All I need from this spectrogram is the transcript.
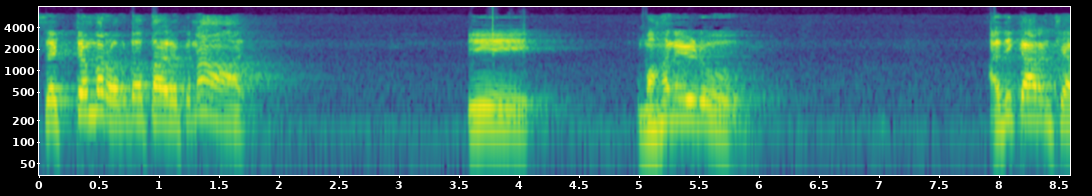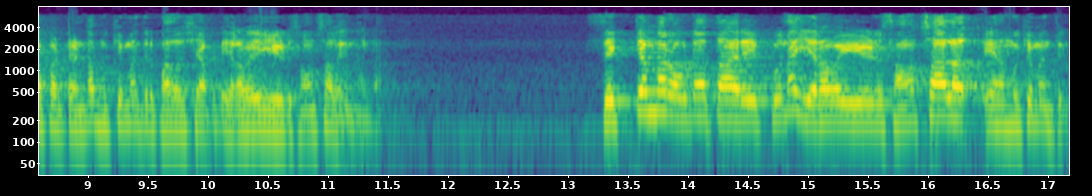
సెప్టెంబర్ ఒకటో తారీఖున ఈ మహనీయుడు అధికారం చేపట్టంట ముఖ్యమంత్రి పదవి చేపట్టి ఇరవై ఏడు సంవత్సరాలు అయిందంట సెప్టెంబర్ ఒకటో తారీఖున ఇరవై ఏడు సంవత్సరాల ఈయన ముఖ్యమంత్రి.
